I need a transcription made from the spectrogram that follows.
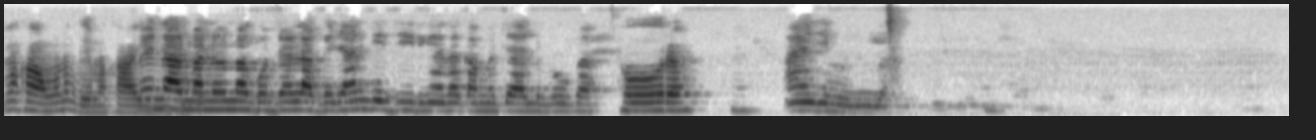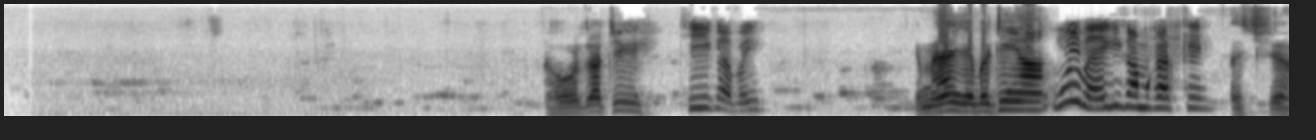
ਮੈਂ ਕਿਹਾ ਆਉਣਗੇ ਮੈਂ ਕਿਹਾ ਫੇ ਆਈ ਨਾਲ ਮਨ ਮੈਂ ਗੁੱਡਣ ਲੱਗ ਜਾਣਗੇ ਜੀਰੀਆਂ ਦਾ ਕੰਮ ਚੱਲ ਪਊਗਾ। ਹੋਰ? ਐਂ ਜੀ ਹੋ ਜੂਗਾ। ਹੋਰ ਚਾਚੀ? ਠੀਕ ਆ ਬਈ। ਮੈਂ ਇਹ ਬੈਠੀ ਆ। ਉਹੀ ਬਹਿ ਕੰਮ ਕਰਕੇ। ਅੱਛਾ।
